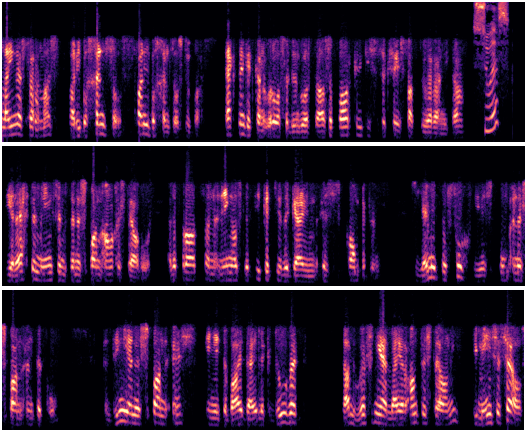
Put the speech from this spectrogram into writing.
kleiner firmas wat die beginsels van die beginsels toepas. Ek dink dit kan oral gedoen word. Daar's 'n paar kritiese suksesfaktore Anita. Soos die regte mense moet in 'n span aangestel word. Hulle praat van in Engels the ticket to the game is competence. Jy moet bevoeg wees om in 'n span in te kom. Indien jy in 'n span is en jy het 'n baie duidelike doelwit, dan hoef nie 'n leier aan te stel nie. Die mense self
